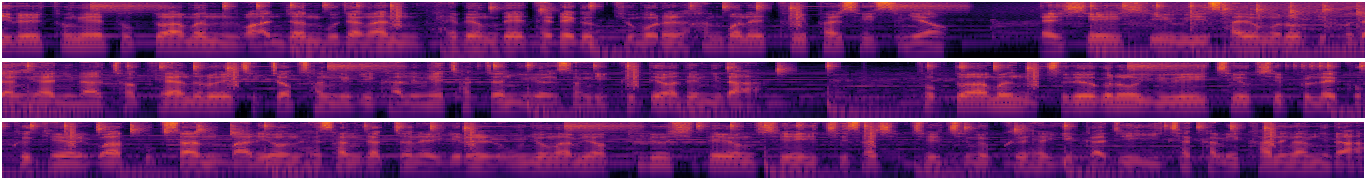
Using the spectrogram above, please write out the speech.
이를 통해 독도함은 완전 무장한 해병대 대대급 규모를 한 번에 투입할 수 있으며 LCAC 위 사용으로 비포장 해안이나 적 해안으로의 직접 상륙이 가능해 작전 유연성이 극대화됩니다. 독도함은 주력으로 UH-60 블랙호크 계열과 국산 마리온 해상작전 헬기를 운용하며 필요시 대형 CH-47 치누크 헬기까지 이착함이 가능합니다.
